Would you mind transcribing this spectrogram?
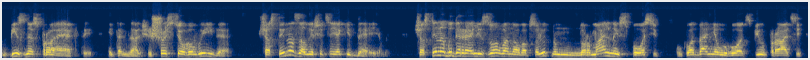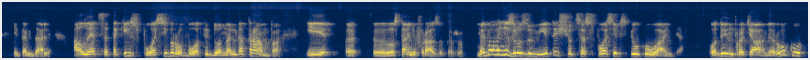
бізнес-проекти і так далі. Що з цього вийде? Частина залишиться як ідеями. Частина буде реалізована в абсолютно нормальний спосіб укладання угод, співпраці і так далі. Але це такий спосіб роботи Дональда Трампа. І е, е, останню фразу кажу: ми повинні зрозуміти, що це спосіб спілкування. Один протягне руку,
